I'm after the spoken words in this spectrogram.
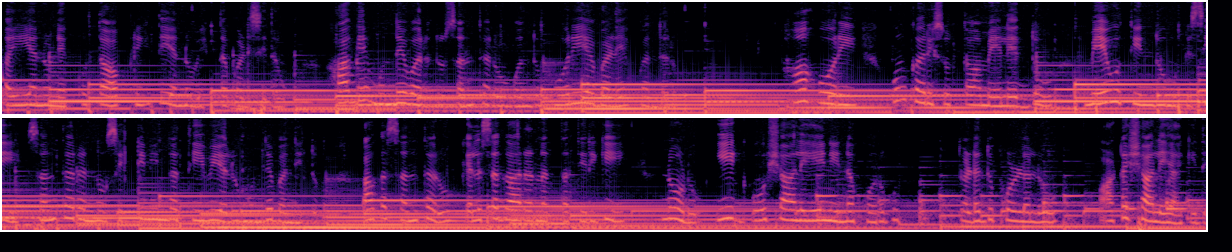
ಕೈಯನ್ನು ನೆಕ್ಕುತ್ತಾ ಪ್ರೀತಿಯನ್ನು ವ್ಯಕ್ತಪಡಿಸಿದವು. ಹಾಗೆ ಮುಂದೆ ಬರೆದು ಸಂತರು ಒಂದು ಹೋರಿಯ ಬಳಿ ಹುಂಕರಿಸುತ್ತಾ ಮೇಲೆದ್ದು ಮೇವು ತಿಂದು ಮುಗಿಸಿ ಸಂತರನ್ನು ಸಿಟ್ಟಿನಿಂದ ತೀವಿಯಲು ಮುಂದೆ ಬಂದಿತು. ಆಗ ಸಂತರು ಕೆಲಸಗಾರನತ್ತ ತಿರುಗಿ, ನೋಡು, ಈ ಗೋಶಾಲೆಯೇ ನಿನ್ನ ಕೊರಗು. ತಡೆದುಕೊಳ್ಳಲು ಪಾಠಶಾಲೆಯಾಗಿದೆ.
